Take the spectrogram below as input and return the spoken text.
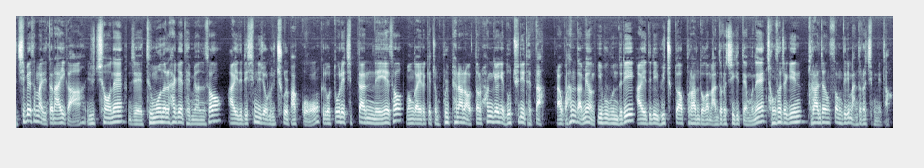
집에서만 있던 아이가 유치원에 이제 등원을 하게 되면서 아이들이 심리적으로 위축을 받고 그리고 또래 집단 내에서 뭔가 이렇게 좀 불편한 어떤 환경에 노출이 됐다. 라고 한다면 이 부분들이 아이들이 위축도와 불안도가 만들어지기 때문에 정서적인 불안정성들이 만들어집니다.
